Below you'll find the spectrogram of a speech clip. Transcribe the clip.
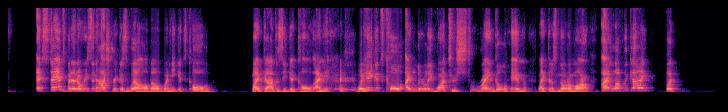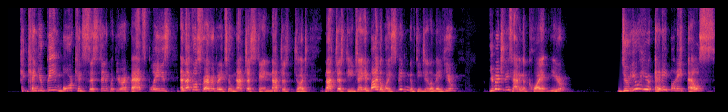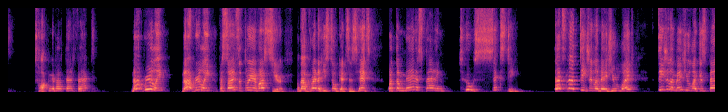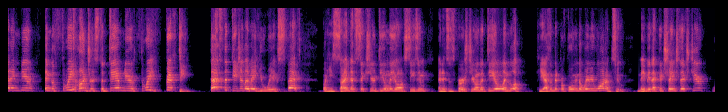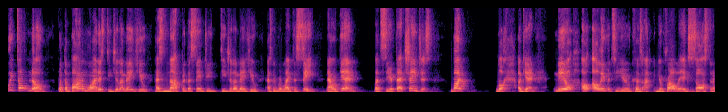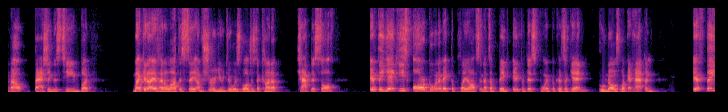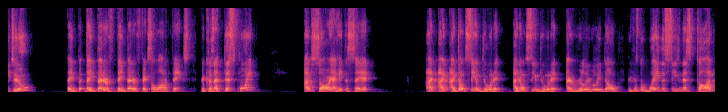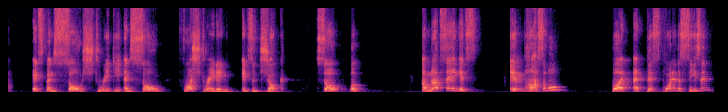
And Stan's been in a recent hot streak as well, although when he gets cold, my God, does he get cold? I mean, when he gets cold, I literally want to strangle him like there's no tomorrow. I love the guy, but c- can you be more consistent with your at bats, please? And that goes for everybody too, not just Stanton, not just Judge, not just DJ. And by the way, speaking of DJ LeMahieu, you mentioned he's having a quiet year. Do you hear anybody else talking about that fact? Not really. Not really. Besides the three of us here. Without granted, he still gets his hits, but the man is batting 260. That's not DJ LeMahieu like. DJ LeMahieu like is batting near in the 300s to damn near 350. That's the DJ LeMahieu we expect. But he signed that six-year deal in the offseason, and it's his first year on the deal. And look, he hasn't been performing the way we want him to. Maybe that could change next year. We don't know. But the bottom line is DJ LeMahieu has not been the same DJ LeMahieu as we would like to see. Now, again, let's see if that changes. But look, again, Neil, I'll, I'll leave it to you because you're probably exhausted about bashing this team. But Mike and I have had a lot to say. I'm sure you do as well, just to kind of cap this off. If the Yankees are going to make the playoffs, and that's a big if at this point, because again, who knows what could happen. If they do, they they better they better fix a lot of things because at this point, I'm sorry, I hate to say it, I I, I don't see him doing it. I don't see him doing it. I really really don't because the way the season has gone, it's been so streaky and so frustrating. It's a joke. So look, I'm not saying it's impossible, but at this point of the season,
